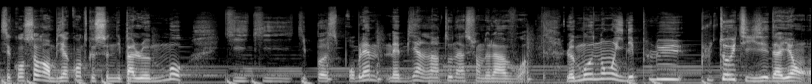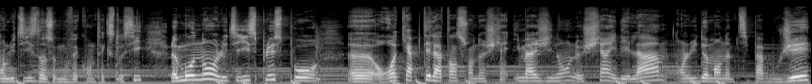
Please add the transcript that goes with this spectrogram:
c'est qu'on se rend bien compte que ce n'est pas le mot qui, qui, qui pose problème, mais bien l'intonation de la voix. Le mot non, il est plus plutôt utilisé, d'ailleurs, on l'utilise dans un mauvais contexte aussi. Le mot non, on l'utilise plus pour euh, recapter l'attention d'un chien. Imaginons, le chien, il est là, on lui demande un petit pas bouger,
